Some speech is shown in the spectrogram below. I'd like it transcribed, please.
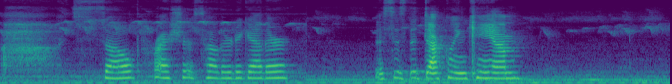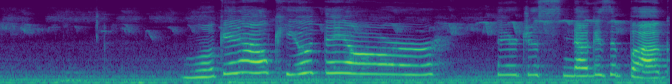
Oh, it's so precious how they're together. This is the duckling cam. Look at how cute they are. They're just snug as a bug.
